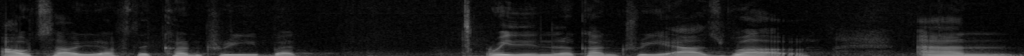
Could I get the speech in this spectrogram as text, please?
outside of the country, but within the country as well. And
